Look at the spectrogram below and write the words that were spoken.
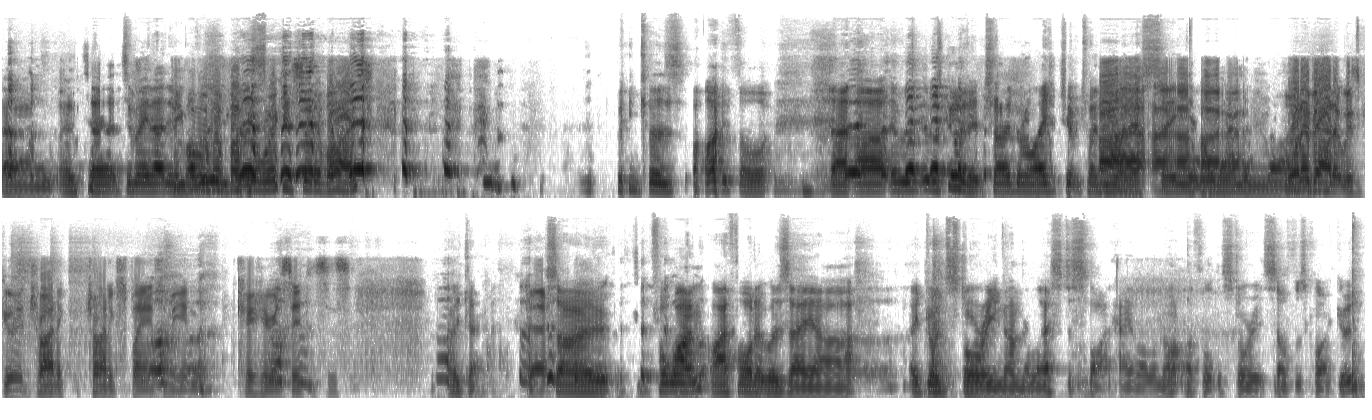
Um, and to, to me, that didn't People bother with me a because, fucking working set of eyes. because I thought that uh, it was it was good. It showed the relationship between the Ah, UNSC ah, and ah, all ah. them. And, um, What about it was good? Try and try and explain it to me in coherent sentences. Okay. Yeah. So, for one, I thought it was a uh, a good story nonetheless, despite Halo or not. I thought the story itself was quite good.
